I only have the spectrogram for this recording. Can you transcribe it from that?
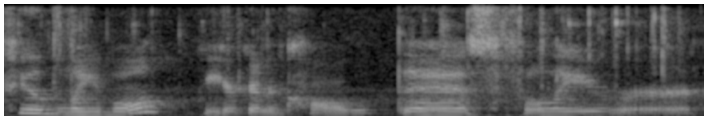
Field label, we are gonna call this flavor.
